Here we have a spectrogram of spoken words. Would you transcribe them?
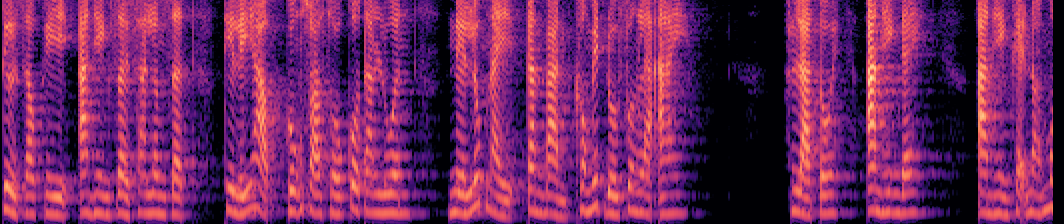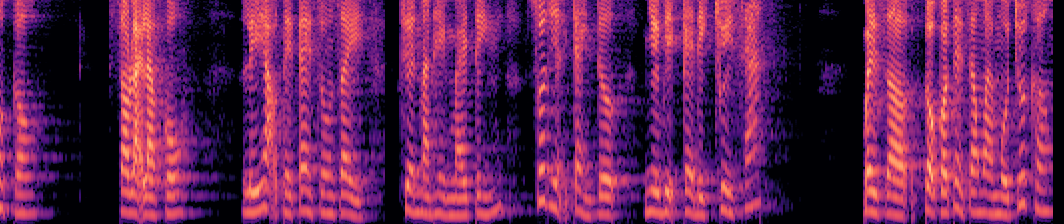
từ sau khi An Hình rời xa Lâm giật thì Lý Hạo cũng xóa số cô ta luôn nên lúc này căn bản không biết đối phương là ai. Là tôi, An Hình đây. An Hình khẽ nói một câu. Sao lại là cô? Lý Hạo thấy tay run rẩy trên màn hình máy tính xuất hiện cảnh tượng như bị kẻ địch truy sát. Bây giờ cậu có thể ra ngoài một chút không?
